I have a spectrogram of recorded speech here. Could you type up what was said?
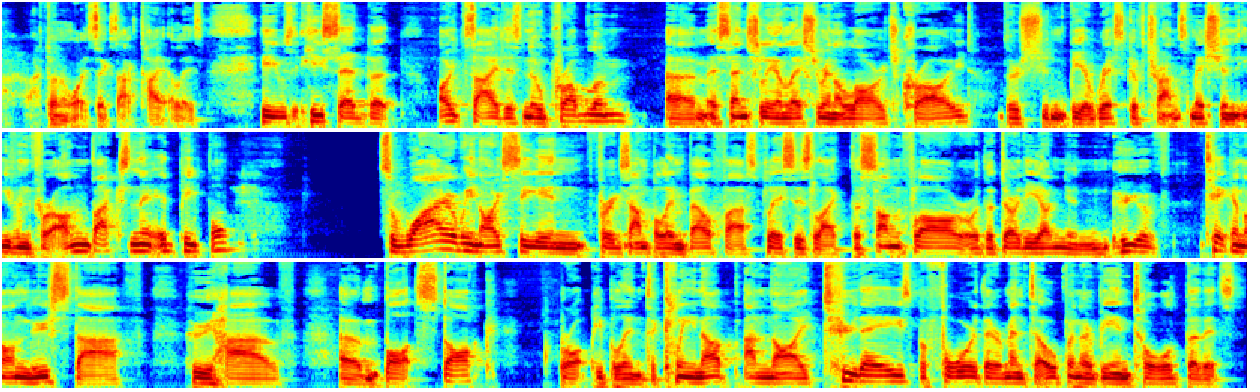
I don't know what his exact title is. He was he said that outside is no problem. Um, essentially, unless you're in a large crowd, there shouldn't be a risk of transmission, even for unvaccinated people. So why are we now seeing, for example, in Belfast, places like the Sunflower or the Dirty Onion, who have taken on new staff, who have um, bought stock, brought people in to clean up, and now two days before they're meant to open are being told that it's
